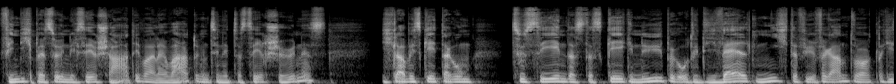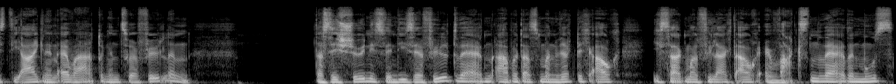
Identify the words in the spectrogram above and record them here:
Finde ich persönlich sehr schade, weil Erwartungen sind etwas sehr Schönes. Ich glaube, es geht darum zu sehen, dass das Gegenüber oder die Welt nicht dafür verantwortlich ist, die eigenen Erwartungen zu erfüllen. Dass es schön ist, wenn diese erfüllt werden, aber dass man wirklich auch, ich sag mal, vielleicht auch erwachsen werden muss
